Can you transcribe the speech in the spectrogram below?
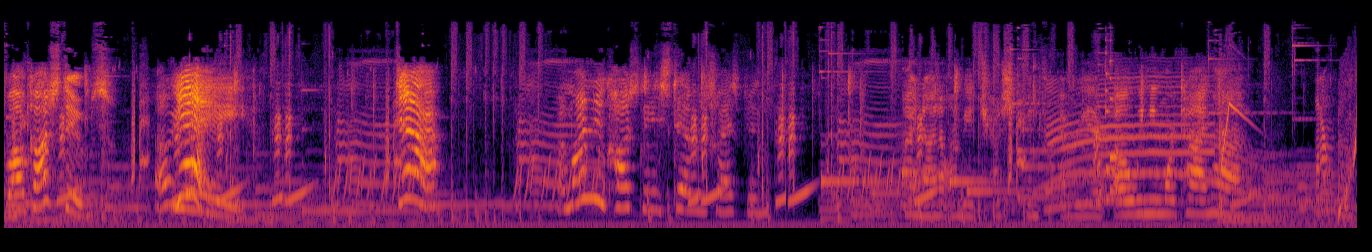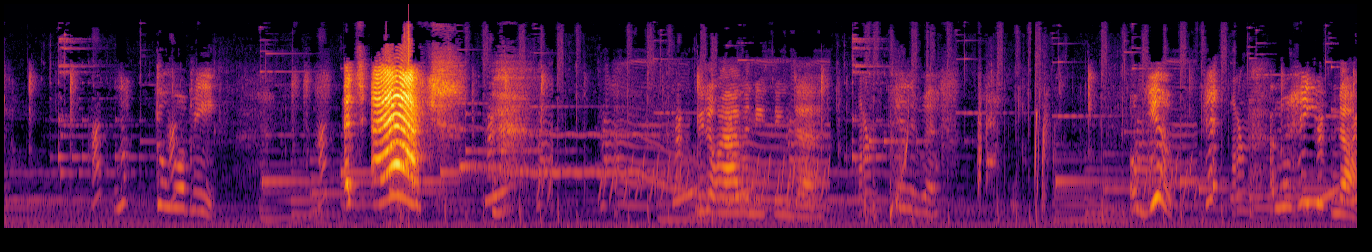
for our costumes. Oh Yay! Dad, I want a new costume instead of a trash bin. I know I don't want to be a trash bin forever either. Oh, we need more time, huh? Look over me. It's Axe! we don't have anything to. Hit it with. Oh, you! Hit! I'm gonna hit you. No,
